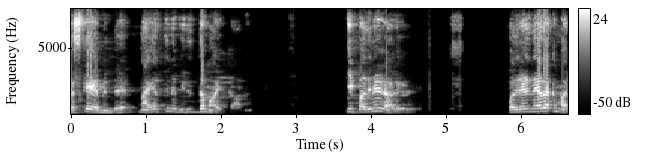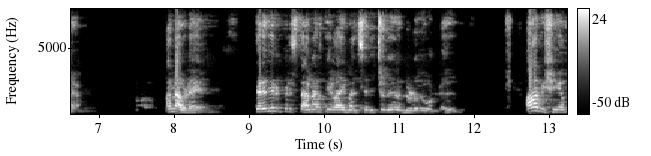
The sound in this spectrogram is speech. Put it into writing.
എസ് കെ എമ്മിന്റെ നയത്തിന് വിരുദ്ധമായിട്ടാണ് ഈ പതിനേഴ് ആളുകൾ പതിനേഴ് നേതാക്കന്മാരാണ് അന്ന് അവിടെ തെരഞ്ഞെടുപ്പിൽ സ്ഥാനാർത്ഥികളായി മത്സരിച്ചത് എന്നുള്ളത് കൊണ്ട് ആ വിഷയം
